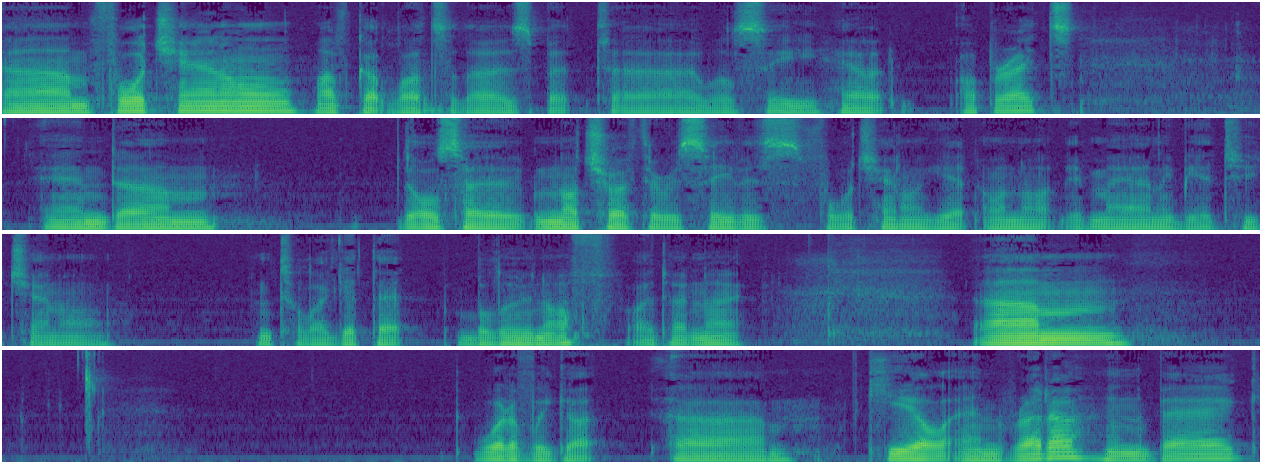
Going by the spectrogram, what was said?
Um, four channel, I've got lots of those, but uh, we'll see how it operates. And um, also, not sure if the receiver's four channel yet or not. It may only be a two channel until I get that balloon off. I don't know. Um, what have we got? Um, keel and rudder in the bag.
